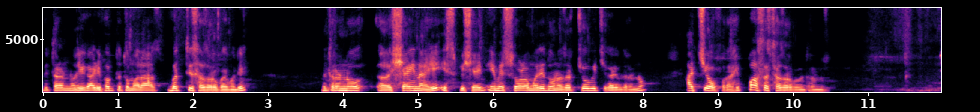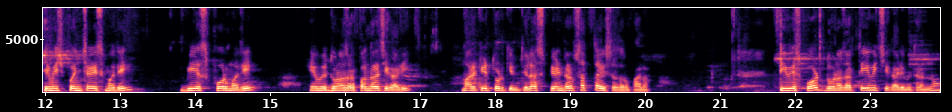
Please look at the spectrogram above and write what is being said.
मित्रांनो ही गाडी फक्त तुम्हाला बत्तीस हजार रुपयामध्ये. मित्रांनो शाईन आहे S P shine. M S सोळामध्ये दोन हजार चोवीसची गाडी मित्रांनो. आजची ऑफर आहे पासष्ट हजार रुपये मित्रांनो. एम एच पंचेचाळीसमध्ये बी एस फोरमध्ये एम एच दोन हजार पंधराची गाडी. मार्केट तोड किमतीला स्प्लेंडर सत्तावीस हजार रुपयाला. टी व्ही स्पोर्ट दोन हजार तेवीसची गाडी मित्रांनो.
